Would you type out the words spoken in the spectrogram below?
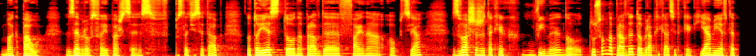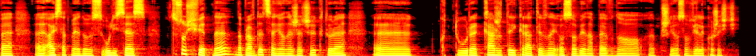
MacPau zebrał w swojej paczce w postaci setup, no to jest to naprawdę fajna opcja. Zwłaszcza, że tak jak mówimy, no tu są naprawdę dobre aplikacje, tak jak Yami FTP, e, iStat Menus, Ulysses. To są świetne, naprawdę cenione rzeczy, które, e, które każdej kreatywnej osobie na pewno e, przyniosą wiele korzyści.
